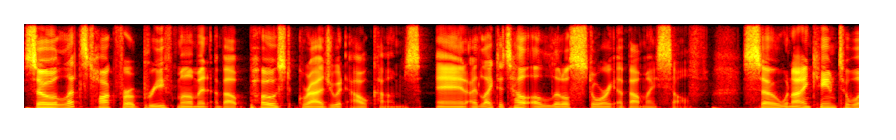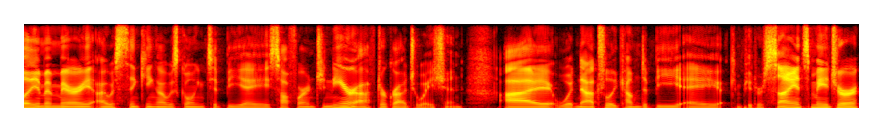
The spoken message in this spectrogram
So let's talk for a brief moment about postgraduate outcomes. And I'd like to tell a little story about myself. So when I came to William and Mary, I was thinking I was going to be a software engineer after graduation. I would naturally come to be a computer science major,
